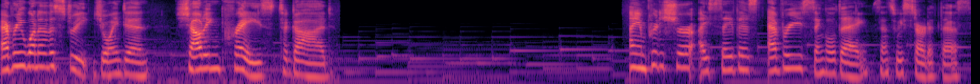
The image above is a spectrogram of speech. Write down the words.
Everyone in the street joined in, shouting praise to God. I am pretty sure I say this every single day since we started this.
